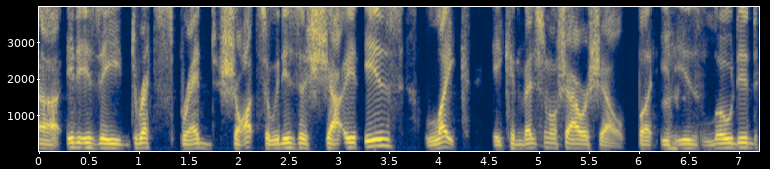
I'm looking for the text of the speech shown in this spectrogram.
uh, it is a direct spread shot, so it is a shot. It is like a conventional shower shell, but it is loaded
